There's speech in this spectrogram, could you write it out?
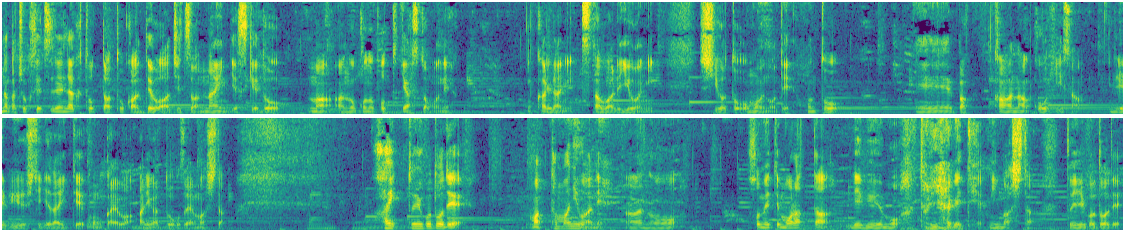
なんか直接連絡取ったとかでは実はないんですけど、まあ、あのこのポッドキャストもね彼らに伝わるようにしようと思うので本当、えー、バッカーナコーヒーさんレビューしていただいて今回はありがとうございました。はいということで、まあ、たまにはねあの褒めてもらったレビューも 取り上げてみました。ということで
